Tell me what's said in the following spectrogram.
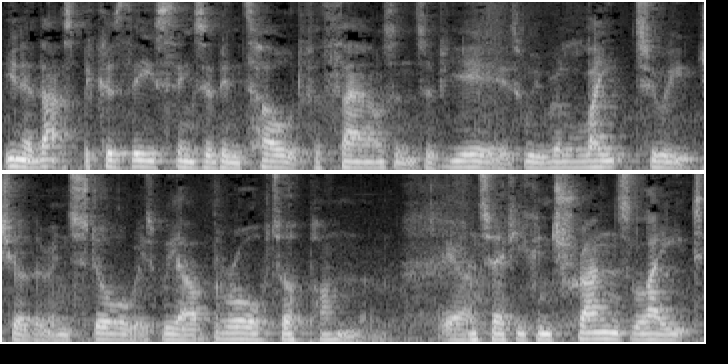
you know that's because these things have been told for thousands of years. We relate to each other in stories. We are brought up on them. Yeah. and so if you can translate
